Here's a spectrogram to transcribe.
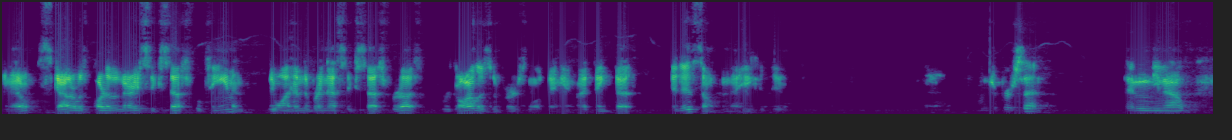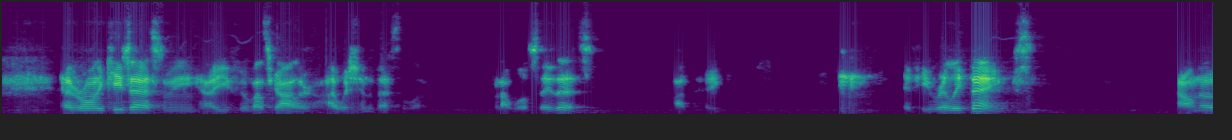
you know, Skylar was part of a very successful team, and we want him to bring that success for us, regardless of personal opinion. I think that it is something that he could do. Hundred percent. And you know, everyone keeps asking me how you feel about Skylar. I wish him the best of luck. But I will say this: if he really thinks, I don't know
